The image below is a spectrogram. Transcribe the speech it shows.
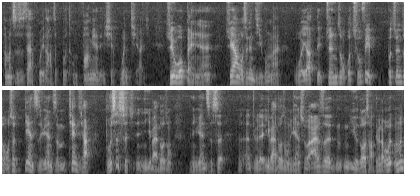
他们只是在回答着不同方面的一些问题而已。所以我本人虽然我是个理工男，我要对尊重，我除非不尊重，我说电子原子天底下不是十几一百多种原子是。呃，对不对？一百多种元素，而是有多少，对不对？我我们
